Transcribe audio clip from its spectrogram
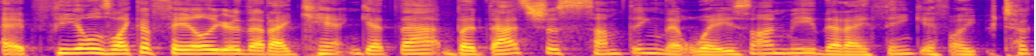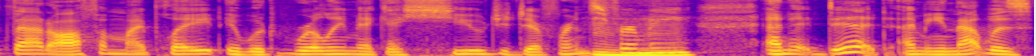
it feels like a failure that I can't get that, but that's just something that weighs on me that I think if I took that off of my plate, it would really make a huge difference mm-hmm. for me. Mm-hmm. And it did. I mean, that was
